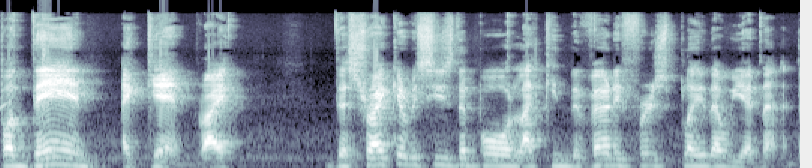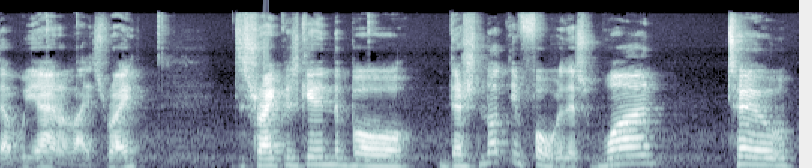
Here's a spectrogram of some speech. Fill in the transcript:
But then again, right? the striker receives the ball like in the very first play that we that we analyzed, right? The striker's getting the ball. There's nothing forward. There's one, two,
